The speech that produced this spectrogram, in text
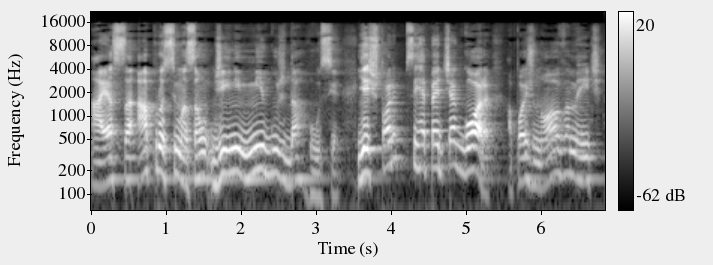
a essa aproximação de inimigos da Rússia. E a história se repete agora, após novamente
